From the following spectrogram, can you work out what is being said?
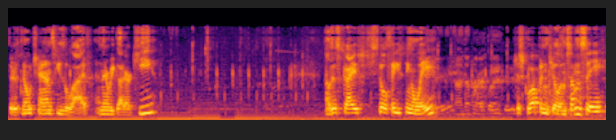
there's no chance he's alive. And there we got our key. Now this guy's still facing away. Just go up and kill him. Some say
